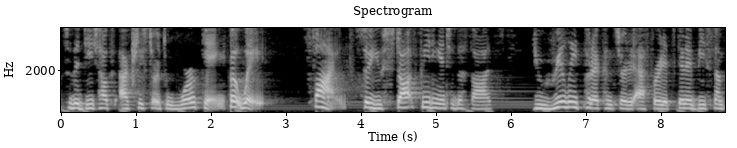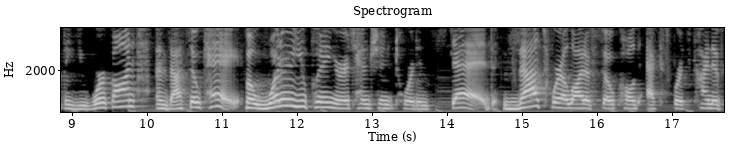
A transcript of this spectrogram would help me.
so the detox actually starts working. But wait, fine. So you stop feeding into the thoughts you really put a concerted effort. It's going to be something you work on and that's okay. But what are you putting your attention toward instead? That's where a lot of so-called experts kind of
